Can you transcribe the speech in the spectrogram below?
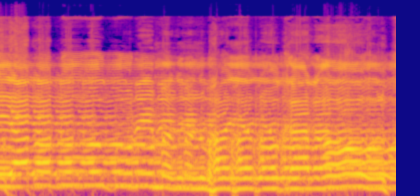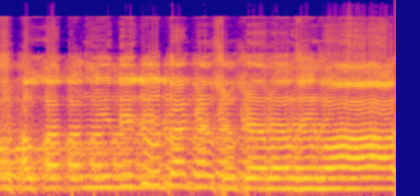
ইয়ারো দুবু করে মাজিরুল ভাইয়ের কারণ আল্লাহ তুমি দিজু তাকে সুখের জীবন।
